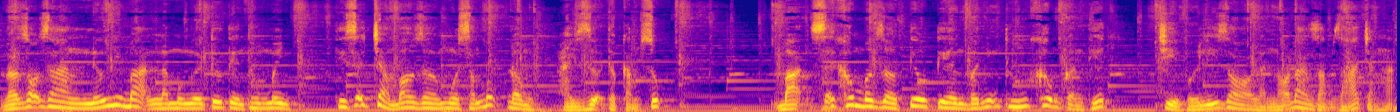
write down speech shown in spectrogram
Và rõ ràng nếu như bạn là một người tiêu tiền thông minh thì sẽ chẳng bao giờ mua sắm bốc đồng hay dựa theo cảm xúc. Bạn sẽ không bao giờ tiêu tiền vào những thứ không cần thiết chỉ với lý do là nó đang giảm giá chẳng hạn.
